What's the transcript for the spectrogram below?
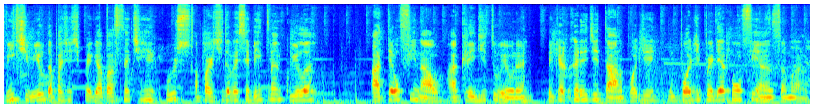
20 mil, dá pra gente pegar bastante recurso. A partida vai ser bem tranquila até o final. Acredito eu, né? Tem que acreditar, não pode, não pode perder a confiança, mano.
